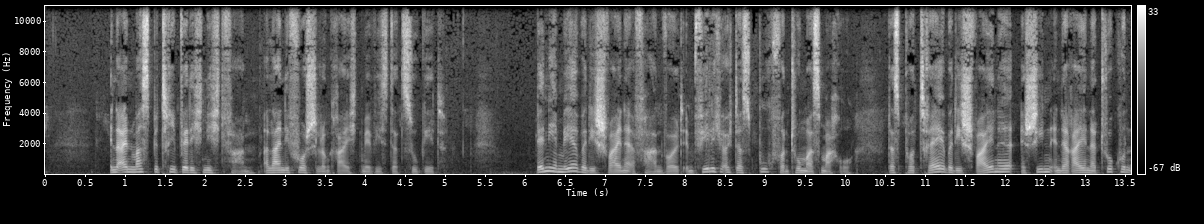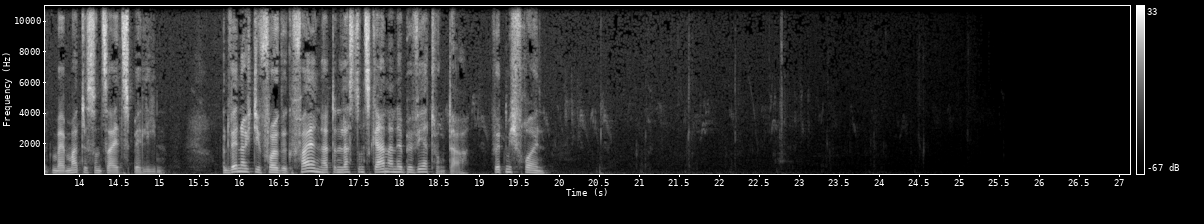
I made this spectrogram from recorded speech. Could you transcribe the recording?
In einen Mastbetrieb werde ich nicht fahren. Allein die Vorstellung reicht mir, wie es dazugeht. Wenn ihr mehr über die Schweine erfahren wollt, empfehle ich euch das Buch von Thomas Macho. Das Porträt über die Schweine erschien in der Reihe Naturkunden bei Mattes und Seitz Berlin. Und wenn euch die Folge gefallen hat, dann lasst uns gerne eine Bewertung da. Würde mich freuen.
